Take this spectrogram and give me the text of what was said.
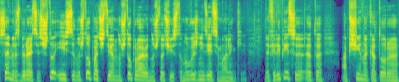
Сами разбирайтесь, что истинно, что почтенно, что праведно, что чисто. Ну, вы же не дети маленькие. Филиппийцы — это община, которая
